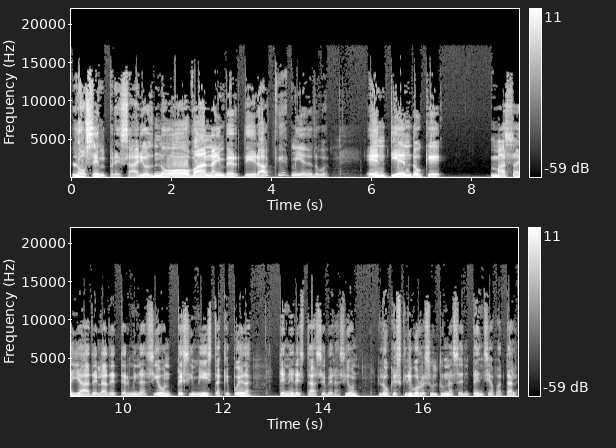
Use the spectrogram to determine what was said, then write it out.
Los empresarios no van a invertir. ¡Ah, qué miedo! Entiendo que más allá de la determinación pesimista que pueda tener esta aseveración, lo que escribo resulta una sentencia fatal.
